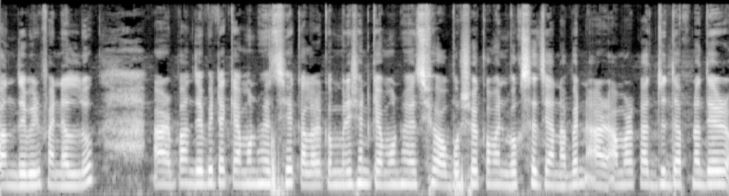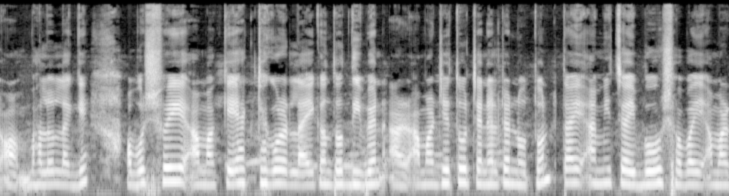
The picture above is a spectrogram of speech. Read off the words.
পাঞ্জাবির ফাইনাল লুক আর পাঞ্জাবিটা কেমন হয়েছে কালার কম্বিনেশন কেমন হয়েছে অবশ্যই কমেন্ট বক্সে জানাবেন। আর আমার কাজ যদি আপনাদের ভালো লাগে, অবশ্যই আমাকে একটা করে লাইক অন্তত দিবেন। আর আমার যেহেতু চ্যানেলটা নতুন, তাই আমি চাইব সবাই আমার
